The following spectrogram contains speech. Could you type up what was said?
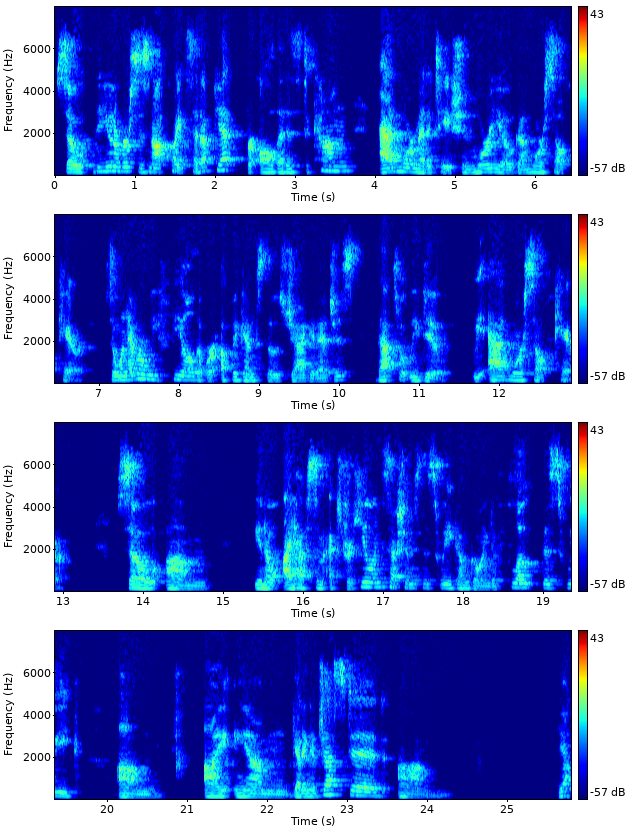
So the universe is not quite set up yet for all that is to come. Add more meditation, more yoga, more self care. So whenever we feel that we're up against those jagged edges, that's what we do. We add more self care. So um, you know, I have some extra healing sessions this week. I'm going to float this week. Um, I am getting adjusted. Um, yeah.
